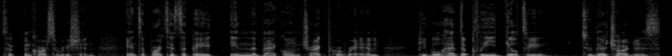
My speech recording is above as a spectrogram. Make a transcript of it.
to incarceration. And to participate in the Back on Track program, people had to plead guilty to their charges.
